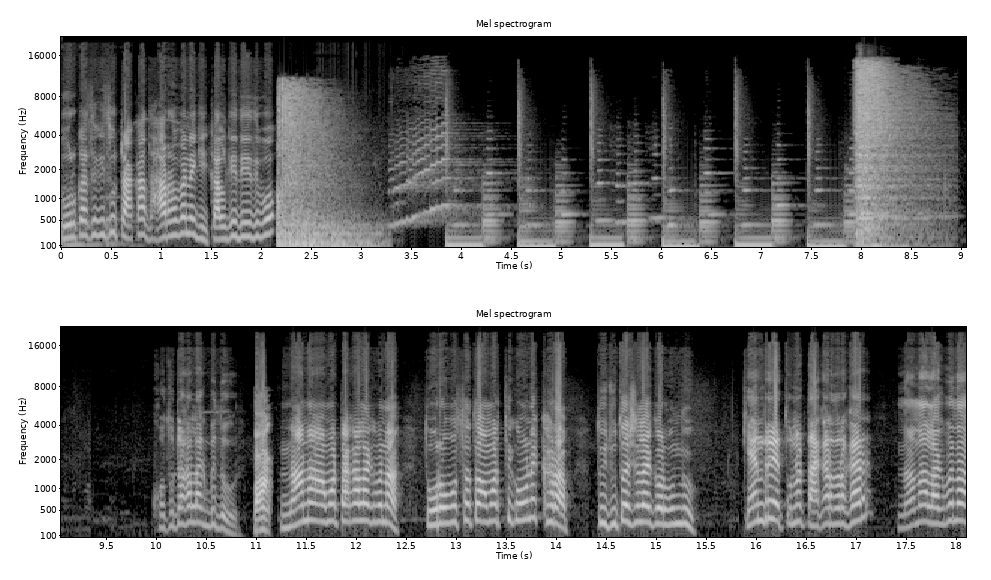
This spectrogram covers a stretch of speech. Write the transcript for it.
তোর কাছে কিছু টাকা ধার হবে নাকি? কালকে দিয়ে দিব। কত টাকা লাগবে তোর? না না আমার টাকা লাগবে না। তোর অবস্থা তো আমার থেকে অনেক খারাপ। তুই জুতা সেলাই কর বন্ধু। কেন রে? তোর টাকার দরকার? না না লাগবে না।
